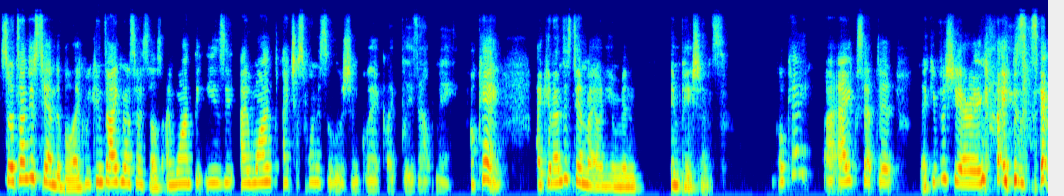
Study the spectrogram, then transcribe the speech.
So it's understandable. Like we can diagnose ourselves. I want the easy. I want. I just want a solution quick. Like please help me. Okay, I can understand my own human impatience okay, I, I, accept it. Thank you for sharing. I used to say,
